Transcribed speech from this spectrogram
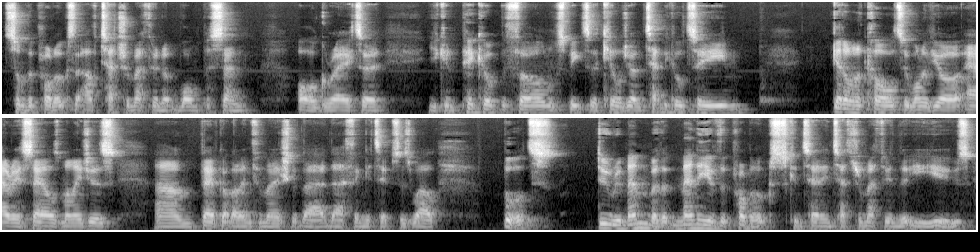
some of the products that have tetramethrin at one percent or greater. You can pick up the phone, speak to the Killgerm technical team, get on a call to one of your area sales managers, and they've got that information at their, their fingertips as well. But do remember that many of the products containing tetramethrin that you use,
